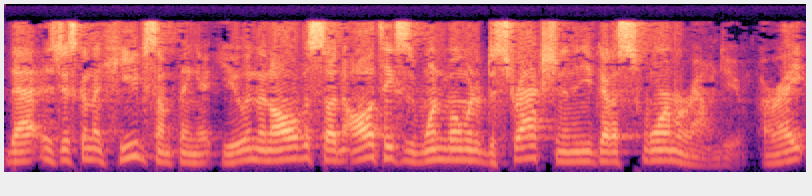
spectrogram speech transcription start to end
that is just going to heave something at you. And then all of a sudden, all it takes is one moment of distraction and then you've got a swarm around you. All right.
